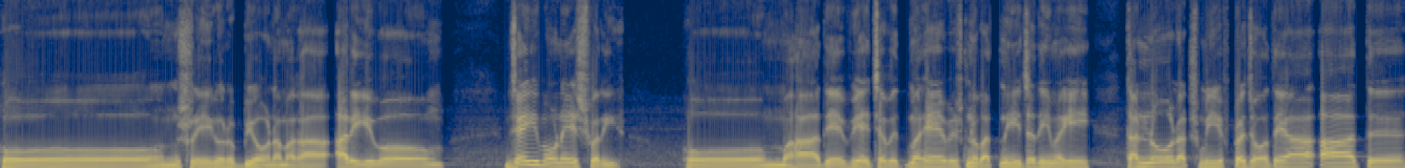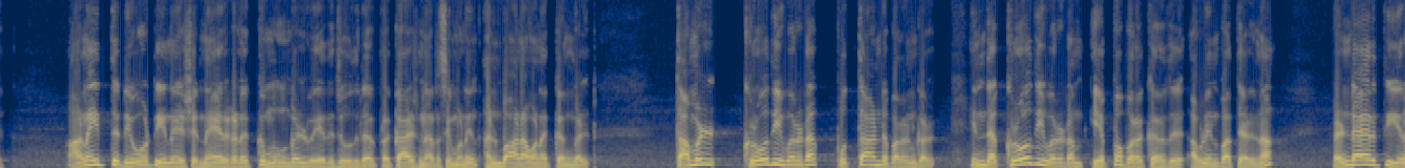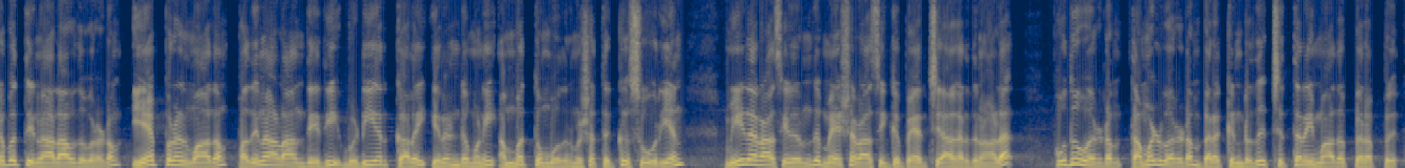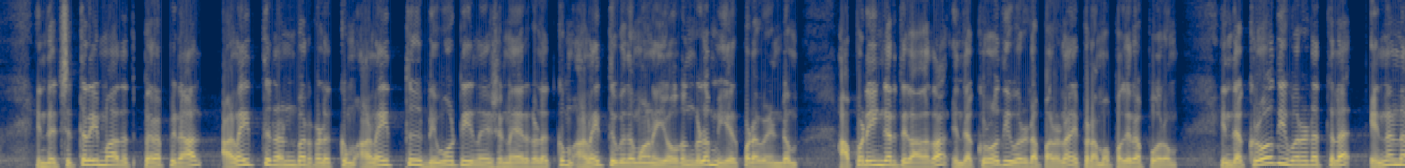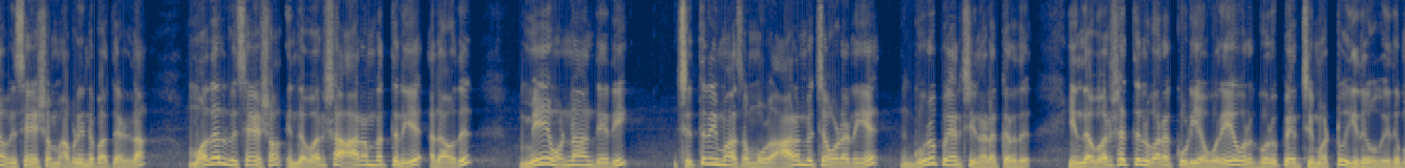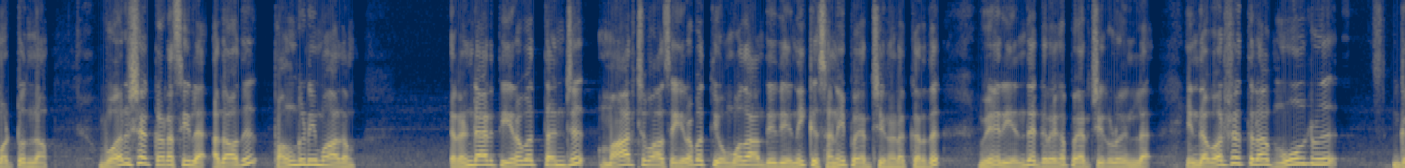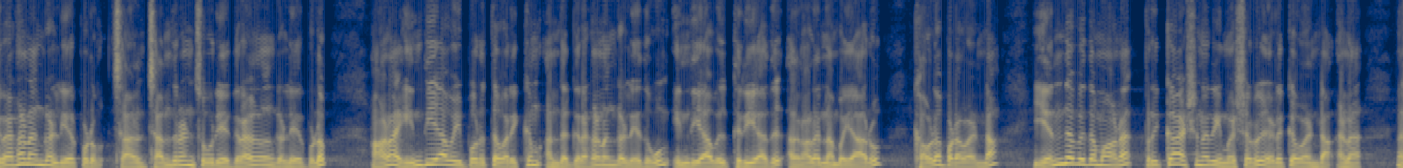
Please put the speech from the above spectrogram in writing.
ஓம் ஸ்ரீ குருப்பியோ நமக. ஹரி ஓம். ஜெய் புவனேஸ்வரி. ஓம் மகாதேவ்யே ச வித்மகே விஷ்ணு பத்னி ச தீமகி. தன்னோ லக்ஷ்மி பிரஜோதயாத். அனைத்து டிவோட்டி நேஷன் நேயர்களுக்கும் உங்கள் வேத ஜோதிடர் பிரகாஷ் நரசிம்மனின் அன்பான வணக்கங்கள். தமிழ் குரோதி வருட புத்தாண்டு பலன்கள். இந்த குரோதி வருடம் எப்போ பிறக்கிறது அப்படின்னு பார்த்தேன்னா ரெண்டாயிரத்தி இருபத்தி நாலாவது வருடம் ஏப்ரல் மாதம் பதினாலாம் தேதி விடியற்காலை இரண்டு மணி ஐம்பத்தொம்போது நிமிஷத்துக்கு சூரியன் மீனராசியிலிருந்து மேஷராசிக்கு பயிற்சி ஆகிறதுனால புது வருடம் தமிழ் வருடம் பிறக்கின்றது சித்திரை மாத பிறப்பு. இந்த சித்திரை மாத பிறப்பினால் அனைத்து நண்பர்களுக்கும் அனைத்து டிவோட்டினேஷன் நேர்களுக்கும் அனைத்து விதமான யோகங்களும் ஏற்பட வேண்டும். அப்படிங்கிறதுக்காக தான் இந்த குரோதி வருட பலனை இப்போ நம்ம பகிர போகிறோம் இந்த குரோதி வருடத்தில் என்னென்ன விசேஷம் அப்படின்னு பார்த்தீங்கன்னா முதல் விசேஷம் இந்த வருஷ ஆரம்பத்திலேயே அதாவது மே ஒன்றாம் தேதி சித்திரை மாதம் மு ஆரம்பித்த உடனேயே குரு பயிற்சி நடக்கிறது. இந்த வருஷத்தில் வரக்கூடிய ஒரே ஒரு குரு பயிற்சி மட்டும் இது இது மட்டும்தான். வருஷ கடைசியில் அதாவது பங்குனி மாதம் ரெண்டாயிரத்தி இருபத்தஞ்சு மார்ச் மாதம் இருபத்தி ஒம்போதாம் தேதி அன்னைக்கு சனி பயிற்சி நடக்கிறது. வேறு எந்த கிரக பயிற்சிகளும் இல்லை. இந்த வருஷத்தில் மூன்று கிரகணங்கள் ஏற்படும். ச சந்திரன் சூரிய கிரகணங்கள் ஏற்படும். ஆனால் இந்தியாவை பொறுத்த வரைக்கும் அந்த கிரகணங்கள் எதுவும் இந்தியாவில் தெரியாது. அதனால் நம்ம யாரும் கவலைப்பட வேண்டாம். எந்த விதமான ப்ரிகாஷனரி மெஷரும் எடுக்க வேண்டாம். ஏன்னா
